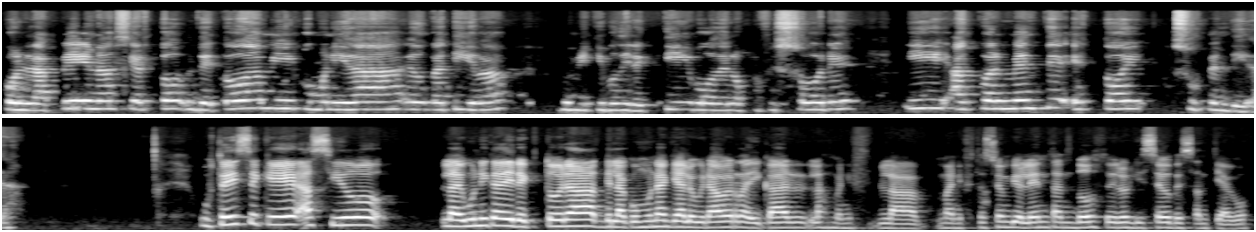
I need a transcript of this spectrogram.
con la pena, ¿cierto?, de toda mi comunidad educativa, de mi equipo directivo, de los profesores, y actualmente estoy suspendida. Usted dice que ha sido la única directora de la comuna que ha logrado erradicar la manifestación violenta en dos de los liceos de Santiago.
